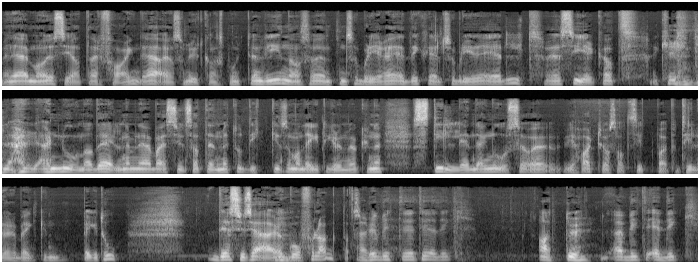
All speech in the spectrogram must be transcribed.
Men jeg må jo si at erfaring det er jo som utgangspunkt en vin. altså Enten så blir det eddik, eller så blir det edelt. Og Jeg sier ikke at kringle er, er, noen av delene, men jeg bare syns at den metodikken som man legger til grunn ved å kunne stille en diagnose, og vi har tross alt sitt bare på tilhørerbenken begge to, det syns jeg er å gå for langt. Altså. Er du blitt til eddik? At du Er blitt eddik?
